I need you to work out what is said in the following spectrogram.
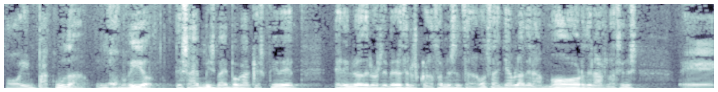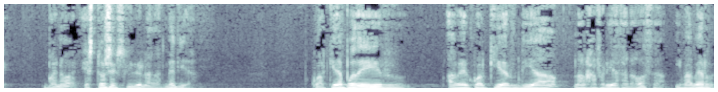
o Impacuda, un judío de esa misma época que escribe el libro de los deberes de los corazones en Zaragoza, ya habla del amor, de las relaciones. Eh, bueno, esto se escribió en la Edad Media. Cualquiera puede ir a ver cualquier día la Aljafería Zaragoza y va a ver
